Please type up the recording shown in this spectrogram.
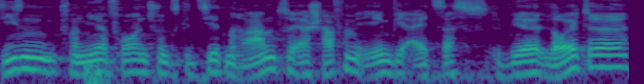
diesen von mir vorhin schon skizzierten Rahmen zu erschaffen, irgendwie als dass wir Leute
